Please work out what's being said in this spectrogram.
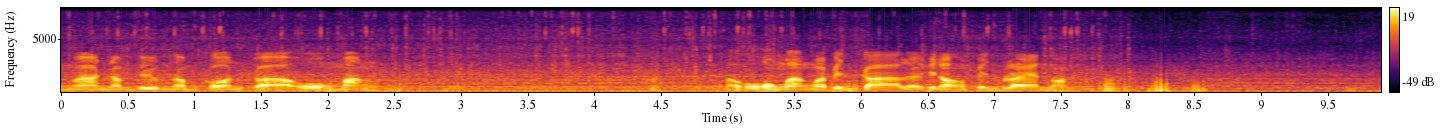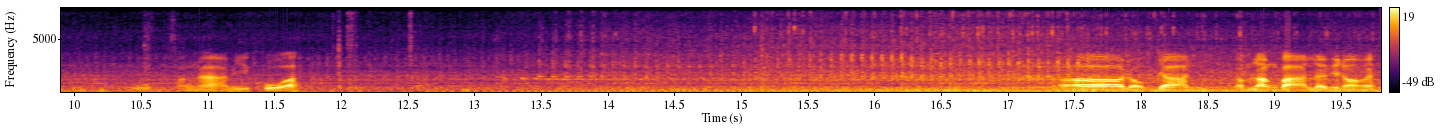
รงงานน้ำดื่มน้ำกรกับโองมังเอาองมังมาเป็นกาเลยพี่น้องเป็นแบรนด์เนาะทางหน้ามีขัวอดอกจานกำลังบานเลยพี่น้องเลย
